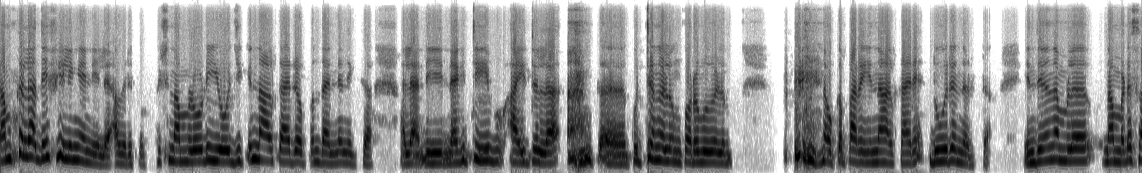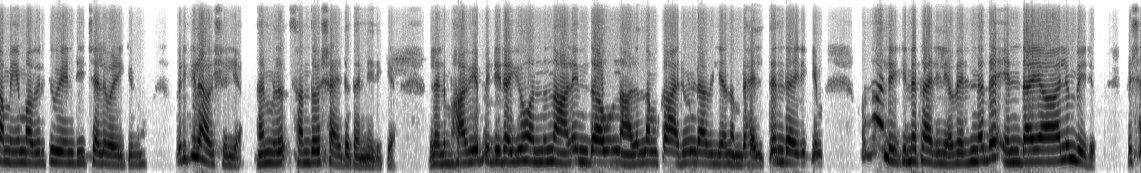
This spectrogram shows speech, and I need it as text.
നമുക്കല്ല അതേ ഫീലിംഗ് തന്നെയല്ലേ അവർക്കും. പക്ഷെ നമ്മളോട് യോജിക്കുന്ന ആൾക്കാരുടെ ഒപ്പം തന്നെ നിൽക്കുക. അല്ലാണ്ട് ഈ നെഗറ്റീവ് ആയിട്ടുള്ള കുറ്റങ്ങളും കുറവുകളും ഒക്കെ പറയുന്ന ആൾക്കാരെ ദൂരെ നിർത്തുക. എന്തിനാ നമ്മൾ നമ്മുടെ സമയം അവർക്ക് വേണ്ടി ചെലവഴിക്കുന്നു? ഒരിക്കലും ആവശ്യമില്ല. നമ്മൾ സന്തോഷമായിട്ട് തന്നെ ഇരിക്കുക അല്ലാണ്ട് ഭാവിയെ പറ്റിയിട്ട് അയ്യോ അന്ന് നാളെ എന്താവും? നാളെ നമുക്ക് ആരും ഉണ്ടാവില്ല. നമ്മുടെ ഹെൽത്ത് എന്തായിരിക്കും? ഒന്നും ആലോചിക്കേണ്ട കാര്യമില്ല. വരുന്നത് എന്തായാലും വരും. പക്ഷെ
